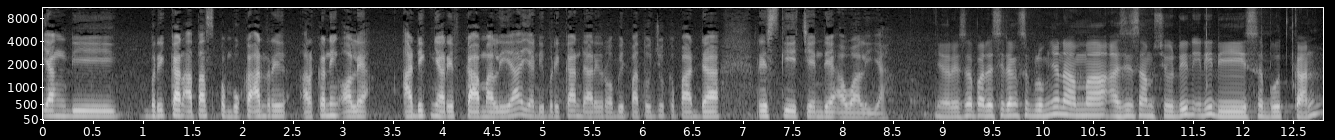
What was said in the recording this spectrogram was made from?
yang diberikan atas pembukaan rekening oleh adiknya Rifka Amalia yang diberikan dari Robin Patuju kepada Rizky Cende Awalia. Ya, Reza, pada sidang sebelumnya nama Aziz Samsudin ini disebutkan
